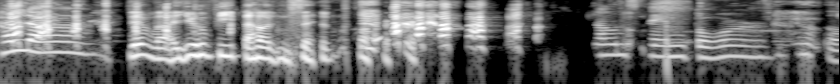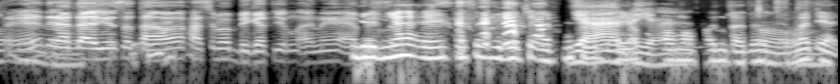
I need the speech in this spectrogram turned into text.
Hala. diba? UP Town Centaur. Town Centaur. Oo, Eh, dinadaan yun sa tao kasi mabigat yung ano yung Yun episode. nga eh, kasi bigat yung episode. Yan, Ayoko ayan. pa mapunta doon. Oo. But yan.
